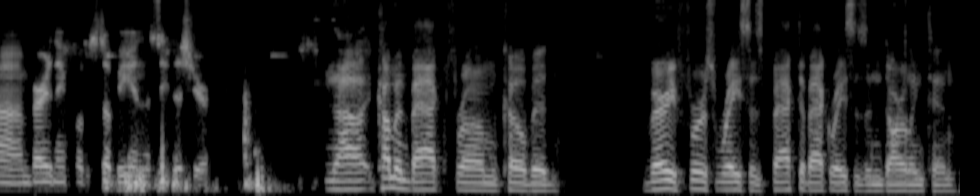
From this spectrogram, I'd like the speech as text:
uh, I'm very thankful to still be in the seat this year. Now coming back from COVID, very first races, back to back races in Darlington.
